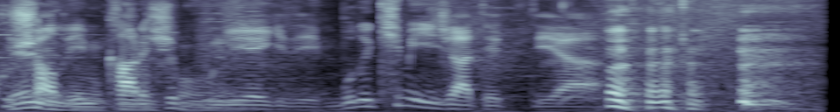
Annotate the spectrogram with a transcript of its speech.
Kuş Yemedim alayım karşı kanka gideyim. Bunu kim icat etti ya?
